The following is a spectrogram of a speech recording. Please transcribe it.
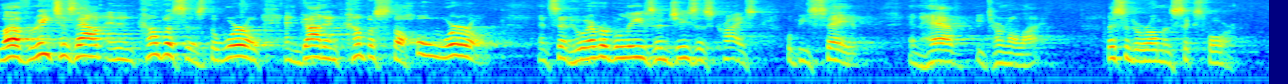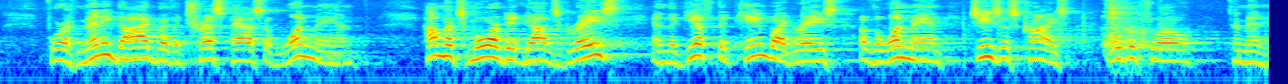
Love reaches out and encompasses the world, and God encompassed the whole world and said, Whoever believes in Jesus Christ will be saved and have eternal life. Listen to Romans 6 4. For if many died by the trespass of one man, how much more did God's grace and the gift that came by grace of the one man, Jesus Christ, overflow to many.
